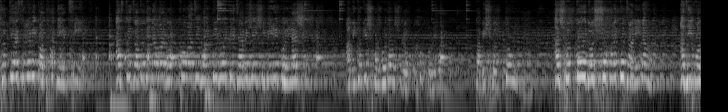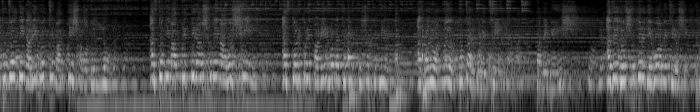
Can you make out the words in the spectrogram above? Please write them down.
সত্যি আমি কথা দিয়েছি। তুই যতদিন আমার বক্ষ মাঝে বইতে বইতে যাবে সেই শিবিরে কৈলাসে, আমি তোকে সর্বদা লক্ষ্য করব। তবে সত্য আর সত্য দস্য হয়তো জানি না। আজ এই পথ চলতি নারী হচ্ছে মাতৃ সমতুল্য। আজ তোকে মাতৃত্বের আসনে না বসিয়ে আজ তোর উপরে পানির গোটা চোখের খোসা ফুটিয়ে আজ বড় অন্যায় অত্যাচার করেছে। তবে বেশ আজ এই দস্যুদের দেব আমি চিরশিক্ষা।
